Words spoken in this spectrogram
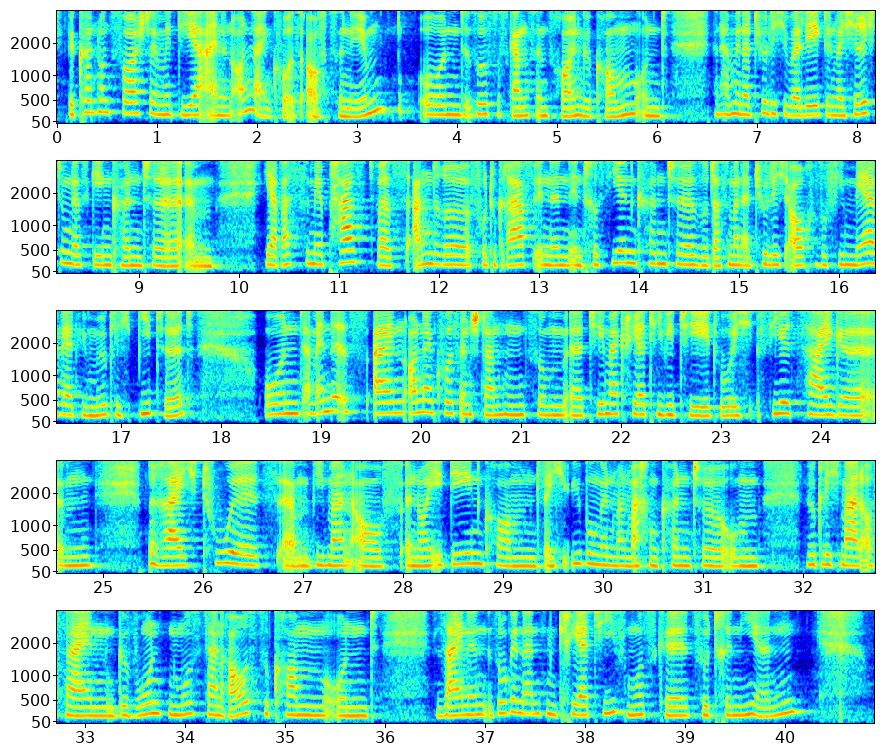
Wir könnten uns vorstellen, mit dir einen Online-Kurs aufzunehmen. Und so ist das Ganze ins Rollen gekommen. Und dann haben wir natürlich überlegt, in welche Richtung das gehen könnte, ähm, ja, was zu mir passt, was andere FotografInnen interessieren könnte, so dass man natürlich auch so viel Mehrwert wie möglich bietet. Und am Ende ist ein Online-Kurs entstanden zum äh, Thema Kreativität, wo ich viel zeige im Bereich Tools, ähm, wie man auf äh, neue Ideen kommt, welche Übungen man machen könnte, um wirklich mal aus seinen gewohnten Mustern rauszukommen und seinen sogenannten Kreativmuskel zu trainieren.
